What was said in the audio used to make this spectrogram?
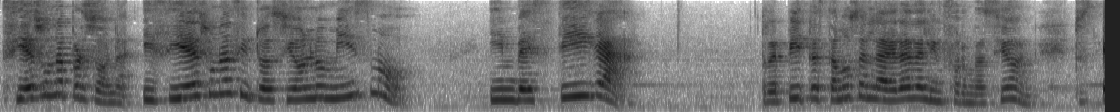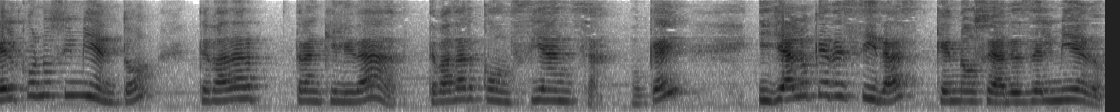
Si es una persona y si es una situación, lo mismo. Investiga. Repito, estamos en la era de la información. Entonces, el conocimiento te va a dar tranquilidad, te va a dar confianza, ¿ok? Y ya lo que decidas, que no sea desde el miedo,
